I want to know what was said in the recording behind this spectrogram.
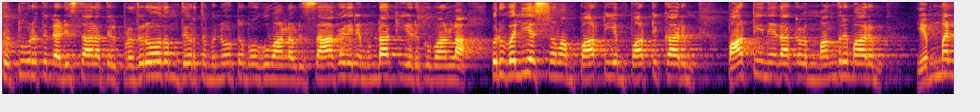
തെട്ടൂരത്തിന്റെ അടിസ്ഥാനത്തിൽ പ്രതിരോധം തീർത്ത് മുന്നോട്ട് പോകുവാനുള്ള ഒരു സാഹചര്യം ഉണ്ടാക്കിയെടുക്കുവാനുള്ള ഒരു വലിയ ശ്രമം പാർട്ടിയും പാർട്ടിക്കാരും പാർട്ടി നേതാക്കളും മന്ത്രിമാരും എം എൽ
